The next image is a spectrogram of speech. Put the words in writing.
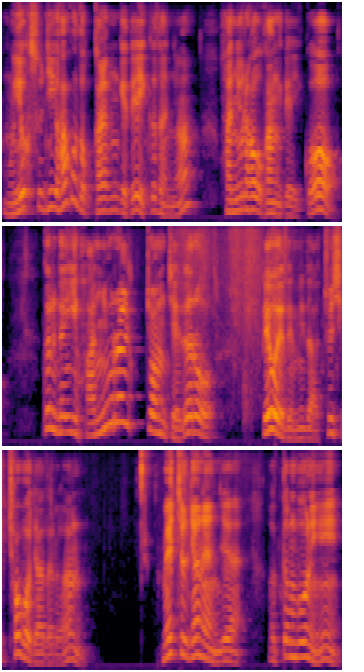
무역 수지하고도 관계되어 있거든요. 환율하고 관계되어 있고 그러니까 이 환율을 좀 제대로 배워야 됩니다. 주식 초보자들은 며칠 전에 이제 어떤 분이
